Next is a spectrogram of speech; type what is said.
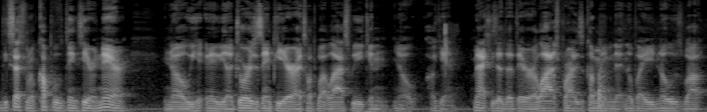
the exception of a couple of things here and there. You know, we, maybe uh, George St. Pierre I talked about last week, and you know, again, Mackie said that there are a lot of surprises coming that nobody knows about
